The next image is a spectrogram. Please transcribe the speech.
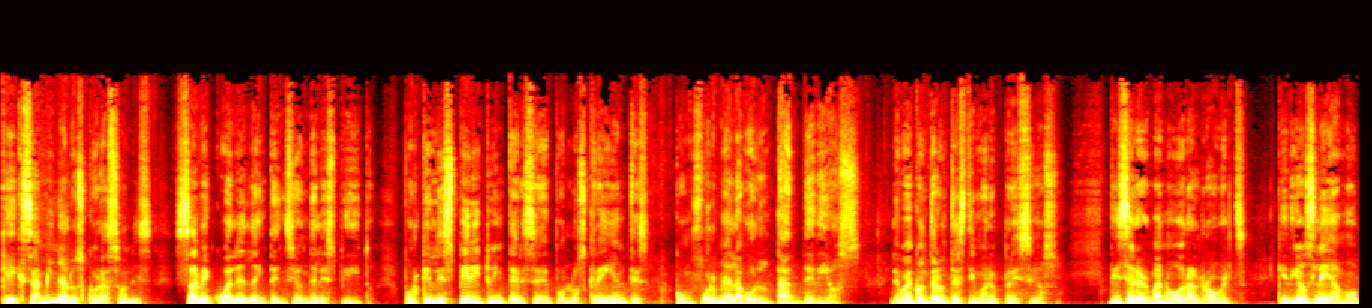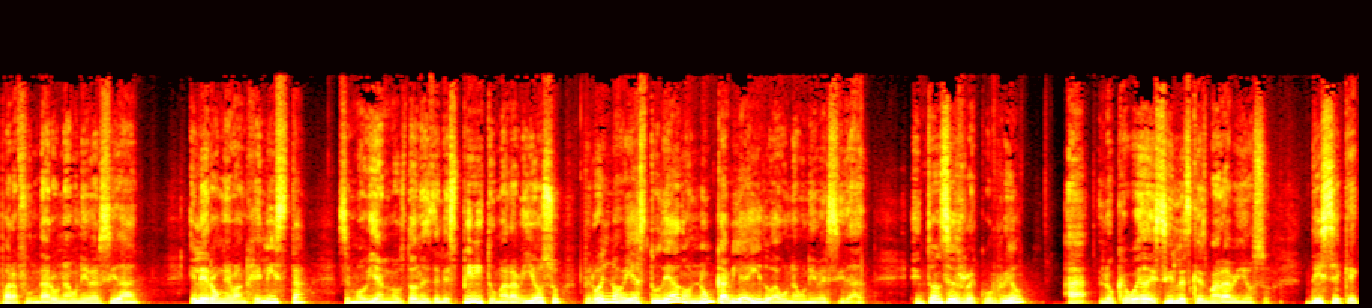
que examina los corazones, sabe cuál es la intención del Espíritu, porque el Espíritu intercede por los creyentes conforme a la voluntad de Dios. Le voy a contar un testimonio precioso. Dice el hermano Oral Roberts que Dios le llamó para fundar una universidad. Él era un evangelista, se movían los dones del Espíritu, maravilloso, pero él no había estudiado, nunca había ido a una universidad. Entonces recurrió a lo que voy a decirles que es maravilloso. Dice que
